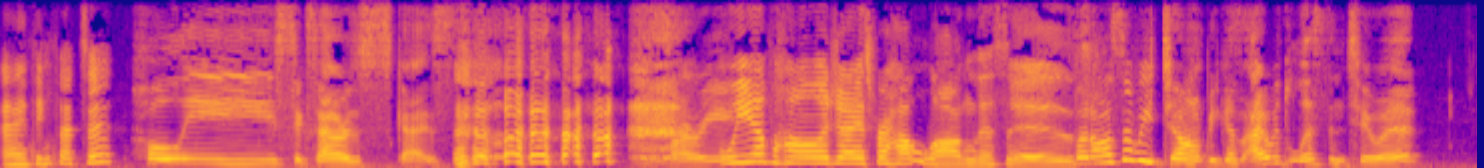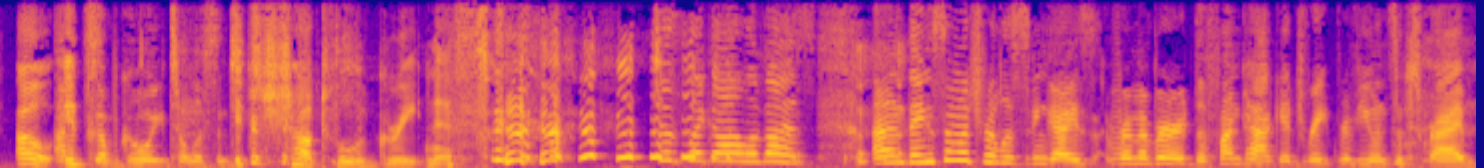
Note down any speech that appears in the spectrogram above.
And I think that's it. Holy six hours, guys. Sorry. We apologize for how long this is. but also we don't because I would listen to it. oh, I'm, it's I'm going to listen to it's it chocked full of greatness. just like all of us. Um, thanks so much for listening, guys. Remember the fun package: rate, review, and subscribe.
